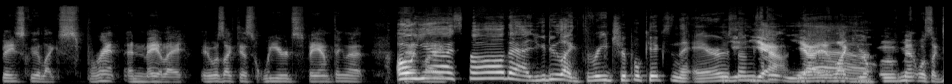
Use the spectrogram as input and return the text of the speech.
basically like sprint and melee. It was like this weird spam thing that Oh that, yeah, like- I saw that. You could do like three triple kicks in the air or something. yeah, yeah, it- like your movement was like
